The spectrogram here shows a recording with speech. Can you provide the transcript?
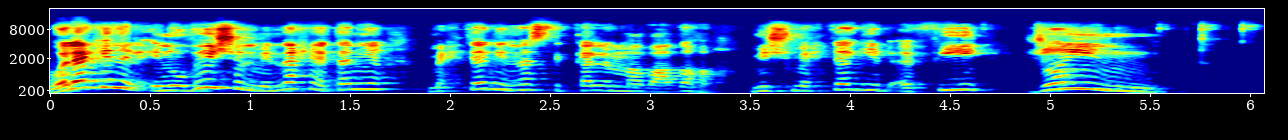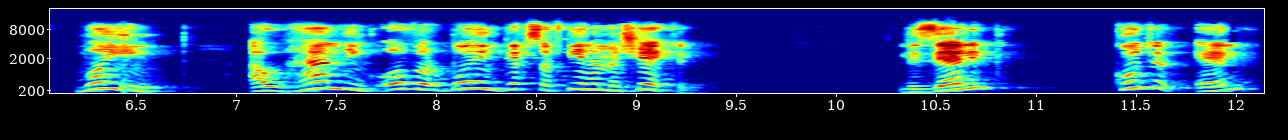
ولكن ال innovation من ناحية ثانية محتاج الناس تتكلم مع بعضها. مش محتاج يبقى فيه joint point أو handing over point بيحصل فيها مشاكل. لذلك كوتر قال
